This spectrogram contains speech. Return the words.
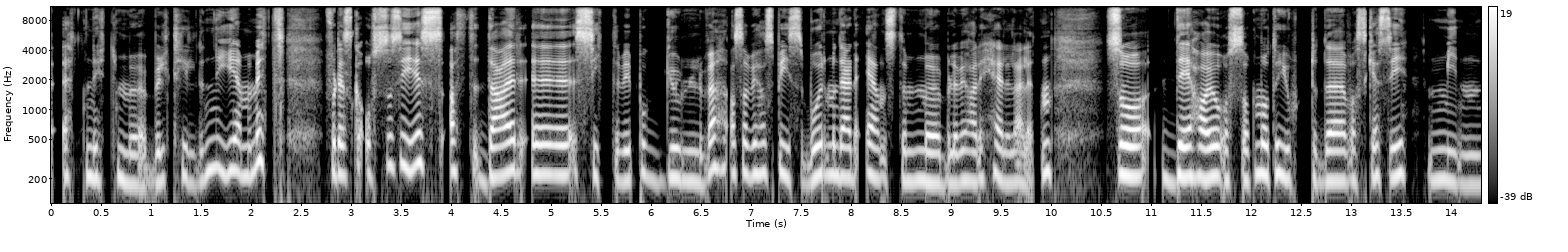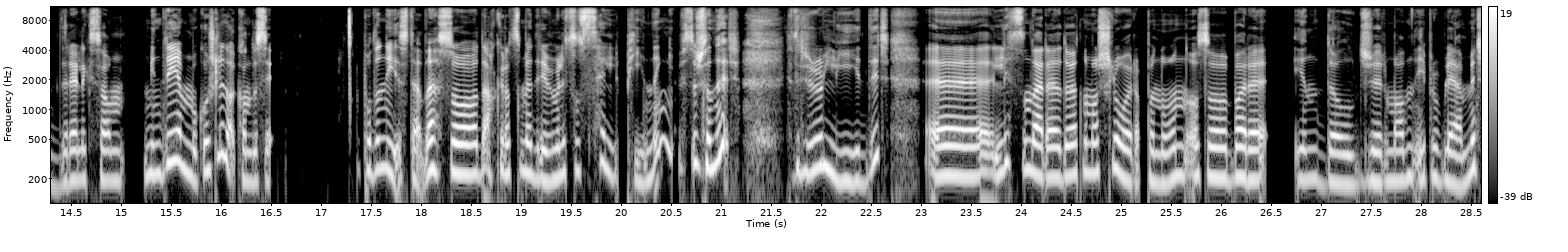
et nytt møbel til det nye hjemmet mitt. For det skal også sies at der eh, sitter vi på gulvet. Altså, vi har spisebord, men det er det eneste møbelet vi har i hele leiligheten. Så det har jo også på en måte gjort det, hva skal jeg si, mindre liksom Mindre hjemmekoselig, da, kan du si på det nye stedet, så det er akkurat som jeg driver med litt sånn selvpining, hvis du skjønner. Jeg driver og lider. Eh, litt sånn derre, du vet når man slår opp med noen, og så bare indulger man i problemer.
